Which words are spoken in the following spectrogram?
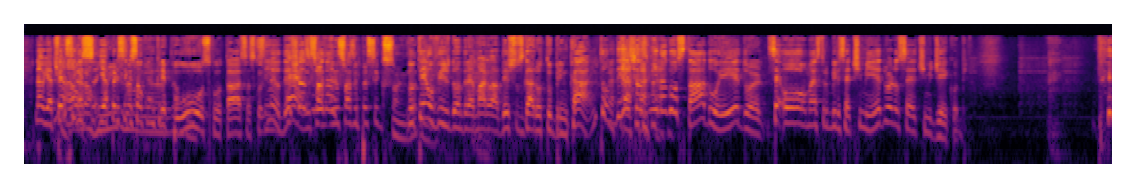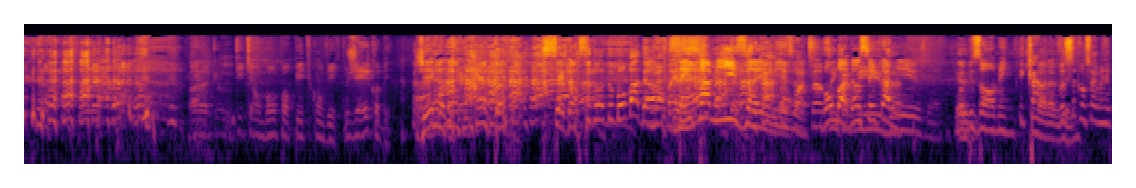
Não, e a perseguição, e a perseguição com o crepúsculo, tá? Essas coisas. Meu, deixa É, as eles, eles fazem perseguições. Não tem o vídeo do André Mário lá, deixa os garotos brincar? Então deixa as minas gostar do Edward. Cê, ô, Maestro Billy, você é time Edward ou você é time Jacob? Olha, o que, que é um bom palpite convicto? Jacob. Jacob? Você gosta do, do bombadão, mas... Sem camisa aí. Bombadão sem Bombadão sem camisa. camisa. Lobisomem. E, cara, maravilha. você consegue me re-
